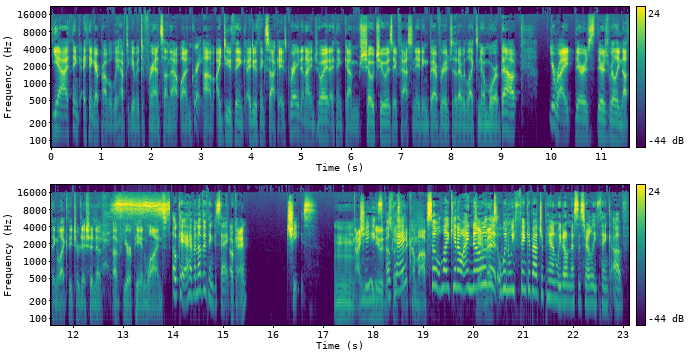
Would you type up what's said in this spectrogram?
Yeah, I think I think I probably have to give it to France on that one. Great. Um, I do think I do think sake is great, and I enjoy it. I think um, shochu is a fascinating beverage that I would like to know more about. You're right. There's there's really nothing like the tradition of, of European wines. Okay, I have another thing to say. Okay, Cheese. Mm, I cheese. knew this okay? was going to come up. So, like, you know, I know that when we think about Japan, we don't necessarily think of.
